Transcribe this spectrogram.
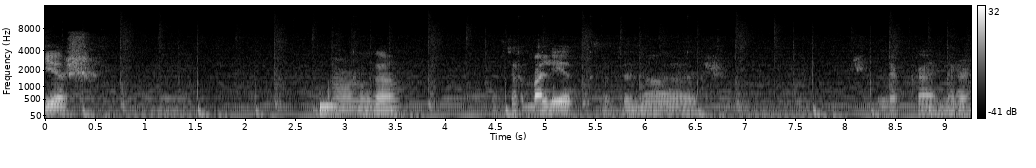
Тешь. А, ну да. Вот арбалет, это ночь. Для камеры.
